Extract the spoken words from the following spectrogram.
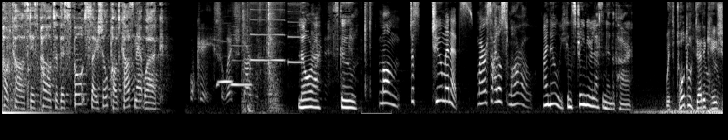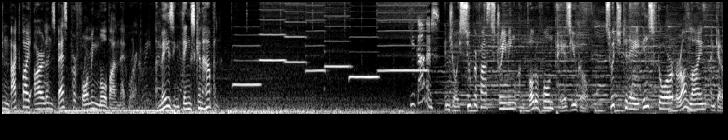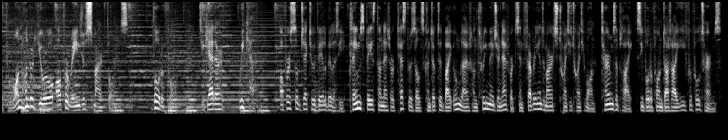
podcast is part of the Sports Social Podcast Network. Okay, so let's start with. Laura, school. Mom, just two minutes. My recital's tomorrow. I know, you can stream your lesson in the car. With total dedication backed by Ireland's best performing mobile network, amazing things can happen. You got it. Enjoy superfast streaming on Vodafone Pay as you go. Switch today in store or online and get up to 100 euro off a range of smartphones. Vodafone. Together, we can. Offer subject to availability. Claims based on network test results conducted by Umlaut on three major networks in February and March 2021. Terms apply. See Vodafone.ie for full terms.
